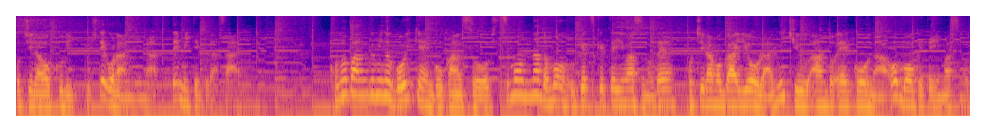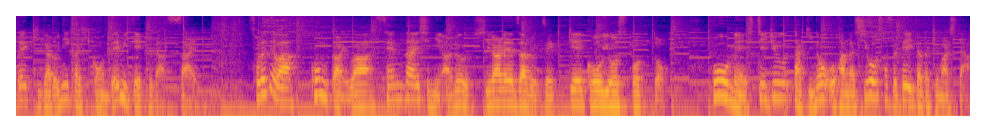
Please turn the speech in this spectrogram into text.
こちらをクリックしてご覧になってみてください。この番組のご意見、ご感想、質問なども受け付けていますので、こちらも概要欄に Q&A コーナーを設けていますので、気軽に書き込んでみてください。それでは今回は仙台市にある知られざる絶景紅葉スポット方明七十滝のお話をさせていただきました。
